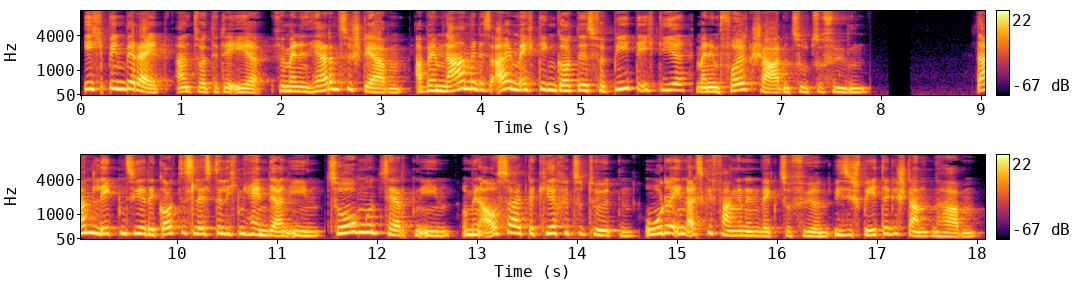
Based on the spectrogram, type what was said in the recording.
Ich bin bereit, antwortete er, für meinen Herrn zu sterben, aber im Namen des allmächtigen Gottes verbiete ich dir, meinem Volk Schaden zuzufügen. Dann legten sie ihre gotteslästerlichen Hände an ihn, zogen und zerrten ihn, um ihn außerhalb der Kirche zu töten oder ihn als Gefangenen wegzuführen, wie sie später gestanden haben.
